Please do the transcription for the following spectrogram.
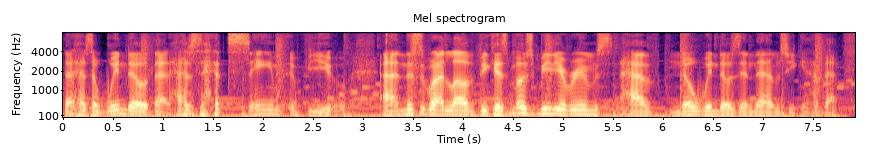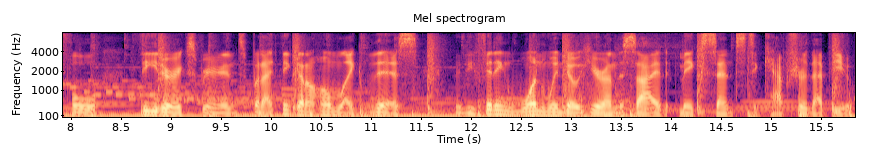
that has a window that has that same view. And this is what I love because most media rooms have no windows in them, so you can have that full theater experience. But I think on a home like this, maybe fitting one window here on the side makes sense to capture that view.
